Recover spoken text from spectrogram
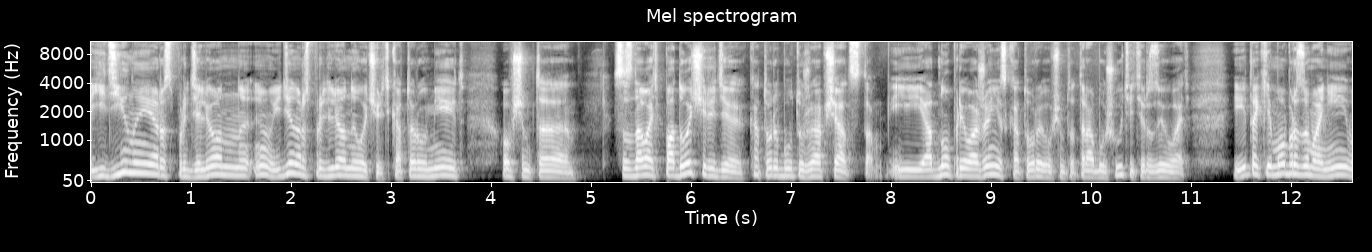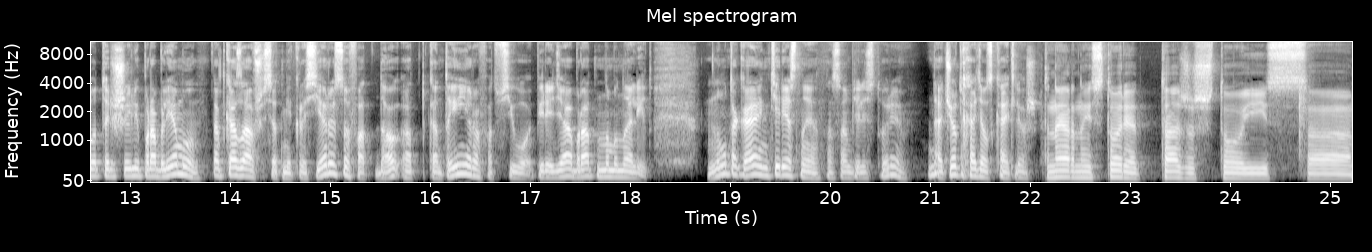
единый распределенный, ну, единую распределенную очередь, которая умеет, в общем-то, создавать под очереди, которые будут уже общаться там. И одно приложение, с которым, в общем-то, ты будешь шутить и развивать. И таким образом они вот решили проблему, отказавшись от микросервисов, от, от контейнеров, от всего, перейдя обратно на монолит. Ну, такая интересная, на самом деле, история. Да, что ты хотел сказать, Леш? Это, наверное, история та же, что и с э,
